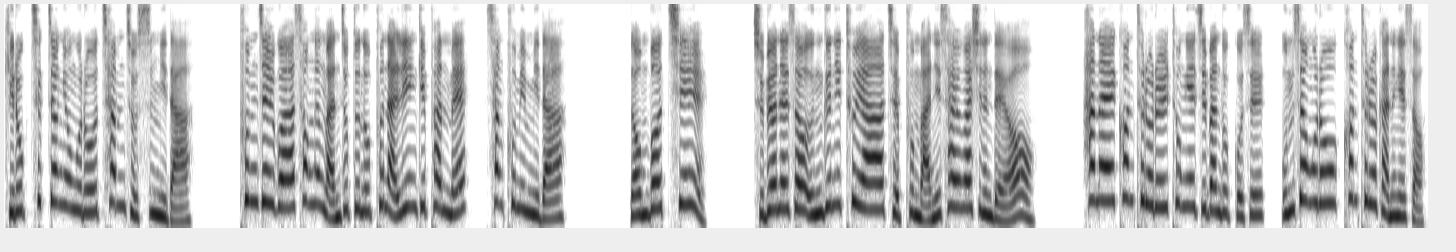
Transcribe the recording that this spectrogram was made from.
기록 측정용으로 참 좋습니다. 품질과 성능 만족도 높은 알리 인기 판매 상품입니다. 넘버 7. 주변에서 은근히 투야 제품 많이 사용하시는데요. 하나의 컨트롤을 통해 집안 곳곳을 음성으로 컨트롤 가능해서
